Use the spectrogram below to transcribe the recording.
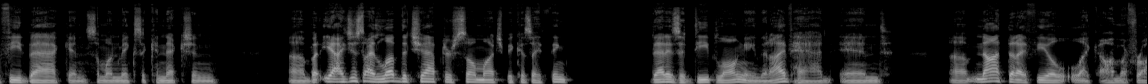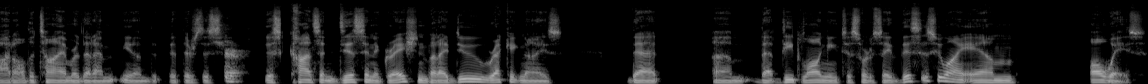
the feedback and someone makes a connection. Uh, but yeah, I just I love the chapter so much because I think that is a deep longing that I've had, and um, not that I feel like oh, I'm a fraud all the time or that I'm, you know, that, that there's this sure. this constant disintegration, but I do recognize that um, that deep longing to sort of say, "This is who I am always."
